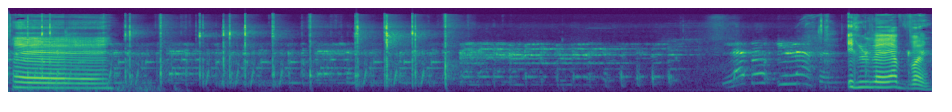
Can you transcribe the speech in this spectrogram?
thề Level 11. eleven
